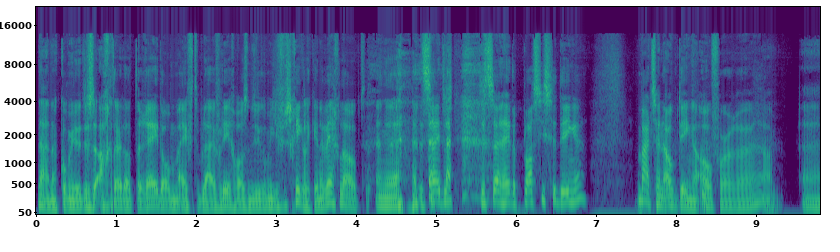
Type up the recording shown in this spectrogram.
nou, dan kom je er dus achter dat de reden om even te blijven liggen... was natuurlijk omdat je verschrikkelijk in de weg loopt. En, eh, het, zijn dus, het zijn hele plastische dingen. Maar het zijn ook dingen over... eh,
